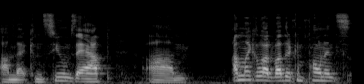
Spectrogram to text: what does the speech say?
um, that consumes app. Um, unlike a lot of other components,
